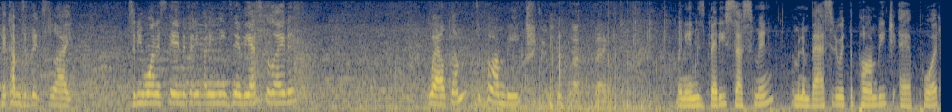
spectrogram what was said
Here comes a big flight. So do you want to stand if anybody needs near the escalator? Welcome to Palm Beach. Thanks. My name is Betty Sussman. I'm an ambassador at the Palm Beach Airport.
